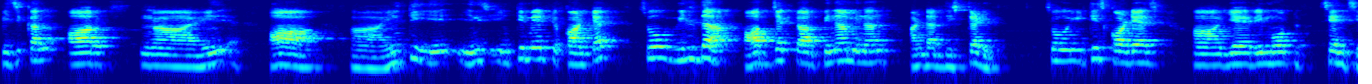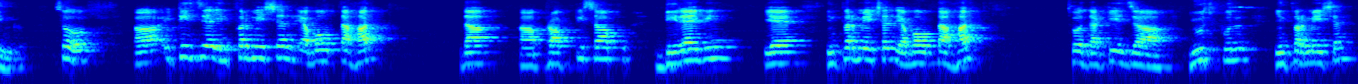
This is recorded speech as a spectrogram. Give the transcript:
physical or uh, in, or uh, inti- in- intimate contact so will the object or phenomenon under the study? So it is called as uh, a remote sensing. So uh, it is uh, information about the earth the uh, practice of deriving a information about the earth. So that is uh, useful information.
